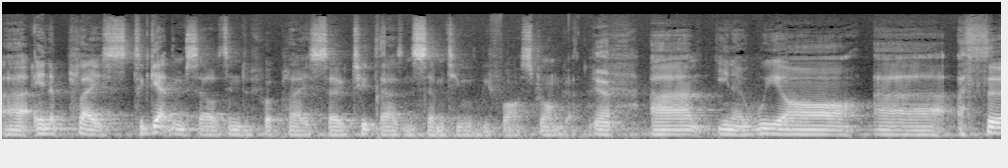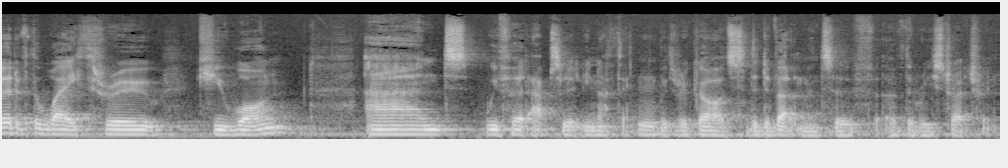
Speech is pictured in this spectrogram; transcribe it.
uh, in a place to get themselves into a place so 2017 would be far stronger. Yeah. Um, you know, we are uh, a third of the way through Q1 and we've heard absolutely nothing mm. with regards to the development of, of the restructuring.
